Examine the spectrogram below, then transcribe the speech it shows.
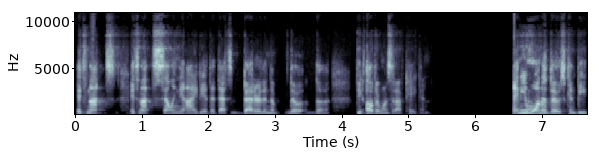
It's not it's not selling the idea that that's better than the the the, the other ones that I've taken. Any one of those can be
